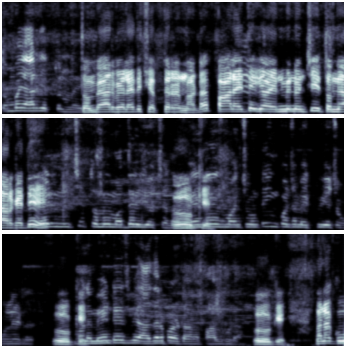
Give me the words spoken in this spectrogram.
తొంభై ఆరు చెప్తున్నాను తొంభై ఆరు వేలు అయితే చెప్తారు అనమాట పాలు అయితే ఇక ఎనిమిది నుంచి తొమ్మిది వరకు అయితే ఏడు నుంచి తొమ్మిది మధ్యలో ఇవ్వచ్చు. మెయింటెనెన్స్ మంచిగా ఉంటే ఇంకొంచెం ఎక్కువ ఇవ్వచ్చు ఒక లీటర్. ఓకే. మన మెయింటెనెన్స్ మీద ఆధారపడి ఉంటుంది అన్న పాలు కూడా. ఓకే. మనకు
